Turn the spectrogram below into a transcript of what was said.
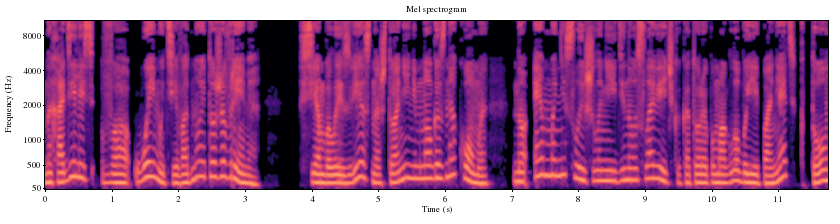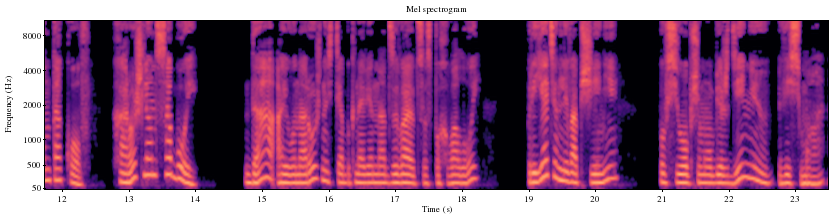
находились в Уэймуте в одно и то же время. Всем было известно, что они немного знакомы, но Эмма не слышала ни единого словечка, которое помогло бы ей понять, кто он таков. Хорош ли он с собой? Да, о его наружности обыкновенно отзываются с похвалой. Приятен ли в общении? По всеобщему убеждению, весьма.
